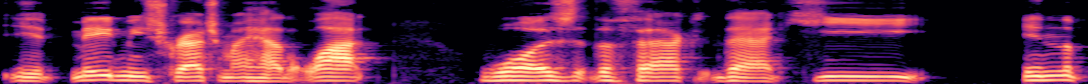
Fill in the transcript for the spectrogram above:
it made me scratch my head a lot was the fact that he in the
